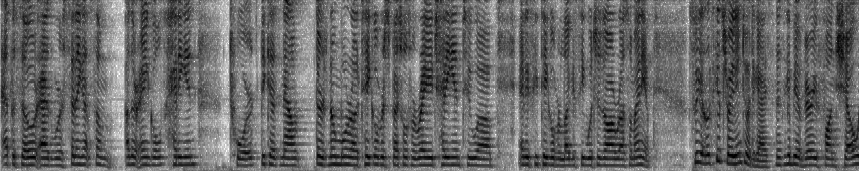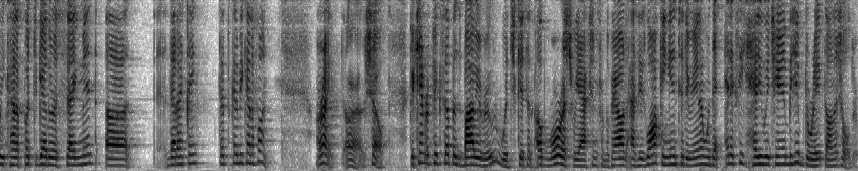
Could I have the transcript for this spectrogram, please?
episode as we're setting up some other angles heading in towards because now there's no more uh, takeover specials for Rage heading into uh, NXT Takeover Legacy, which is our WrestleMania. So yeah, let's get straight into it, guys. This is gonna be a very fun show. We kind of put together a segment uh, that I think that's gonna be kind of fun. All right, uh, show. The camera picks up as Bobby Roode, which gets an uproarious reaction from the crowd as he's walking into the arena with the NXT Heavyweight Championship draped on his shoulder.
